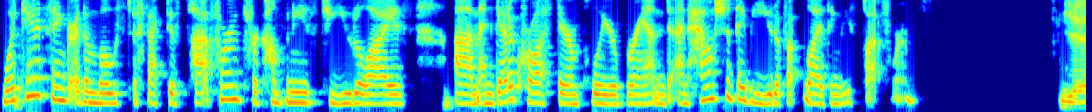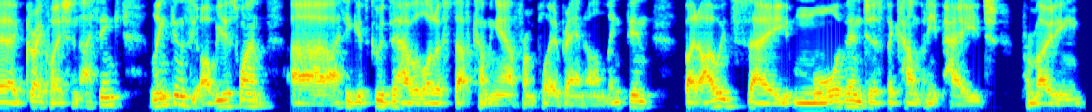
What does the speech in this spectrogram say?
what do you think are the most effective platforms for companies to utilize um, and get across their employer brand? And how should they be utilizing these platforms? Yeah, great question. I think LinkedIn's the obvious one. Uh, I think it's good to have a lot of stuff coming out from employer brand on LinkedIn, but I would say more than just the company page promoting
